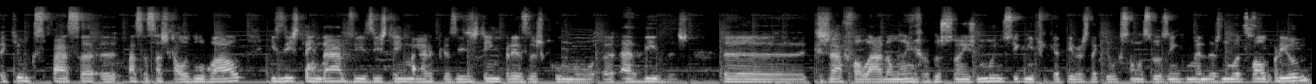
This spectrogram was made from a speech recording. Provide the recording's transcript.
aquilo que se passa, uh, passa-se à escala global, existem dados, existem marcas, existem empresas como a Adidas, uh, que já falaram em reduções muito significativas daquilo que são as suas encomendas no atual período.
